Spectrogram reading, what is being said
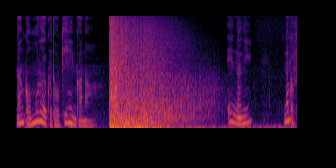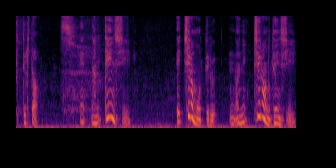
なんかおもろいこと起きひんかな。え何？なんか降ってきた。え何？天使？えチェロ持ってる？何？チェロの天使？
